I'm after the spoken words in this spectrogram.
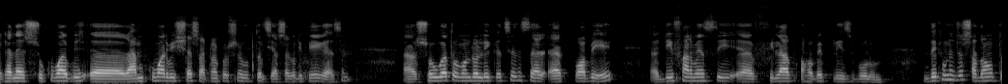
এখানে সুকুমার রামকুমার বিশ্বাস আপনার প্রশ্নের উত্তর আশা করি পেয়ে গেছেন। সৌগত মণ্ডল লিখেছেন, স্যার কবে ডি ফার্মেসি ফিল আপ হবে প্লিজ বলুন। দেখুন, এটা সাধারণত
